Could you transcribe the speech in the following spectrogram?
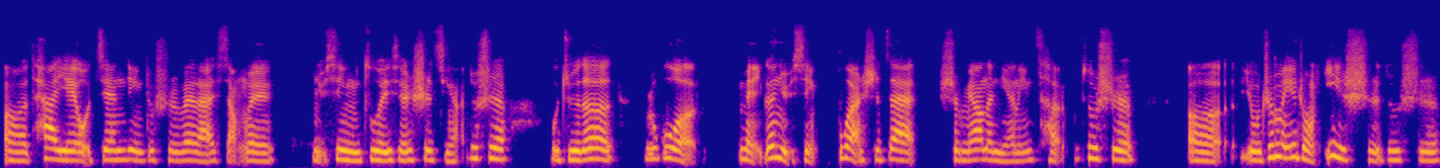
呃，他也有坚定，就是未来想为女性做一些事情啊。就是我觉得，如果每个女性，不管是在什么样的年龄层，就是，呃，有这么一种意识，就是，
